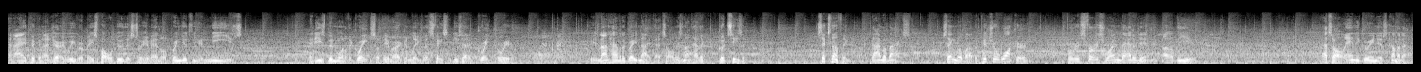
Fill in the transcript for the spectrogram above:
And I ain't picking on Jared Weaver. Baseball will do this to you, man. It'll bring you to your knees. And he's been one of the greats of the American League. Let's face it, he's had a great career. He's not having a great night, that's all. He's not had a good season. 6 0. Diamondbacks. Single by the pitcher Walker for his first run batted in of the year. That's all. Andy Green is coming out.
